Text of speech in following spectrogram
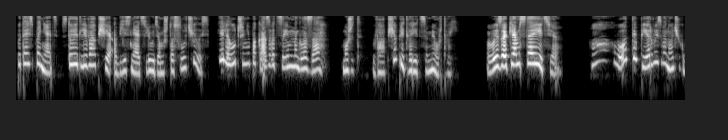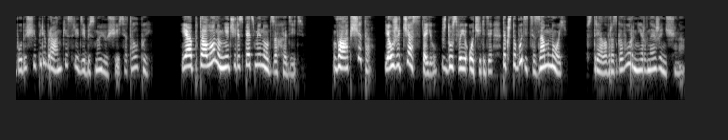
пытаясь понять, стоит ли вообще объяснять людям, что случилось, или лучше не показываться им на глаза. Может, вообще притвориться мертвой? «Вы за кем стоите?» А, вот и первый звоночек будущей перебранки среди беснующейся толпы. «Я по талону, мне через пять минут заходить». «Вообще-то, я уже час стою, жду своей очереди, так что будете за мной», — встряла в разговор нервная женщина.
